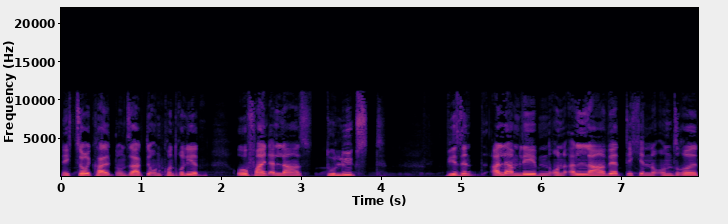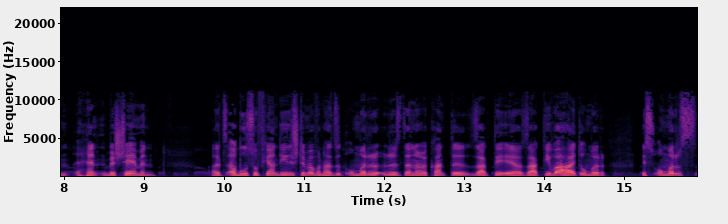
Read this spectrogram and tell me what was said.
nicht zurückhalten und sagte unkontrolliert, O Feind Allahs, du lügst. Wir sind alle am Leben und Allah wird dich in unseren Händen beschämen. Als Abu Sufyan diese Stimme von Hazrat Umar erkannte, sagte er, sag die Wahrheit, Umar. Ist, Umars,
